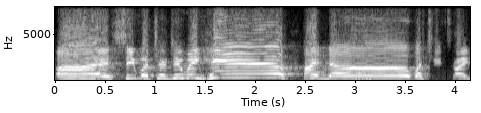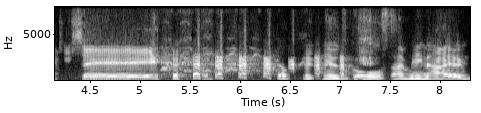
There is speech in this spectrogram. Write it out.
I see what you're doing here. I know what you're trying to say. Don't do musicals. I mean, I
